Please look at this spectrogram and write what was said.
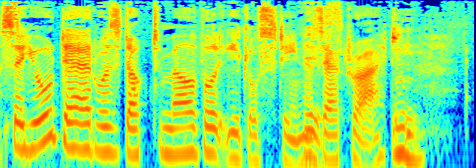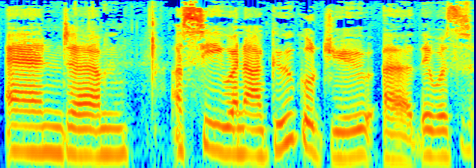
So your dad was Dr. Melville Edelstein, is Yes. that right? And um, I see when I googled you, uh, there was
